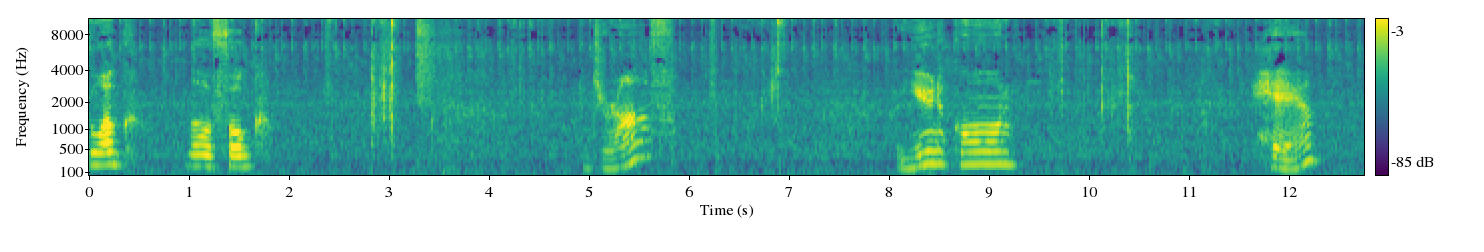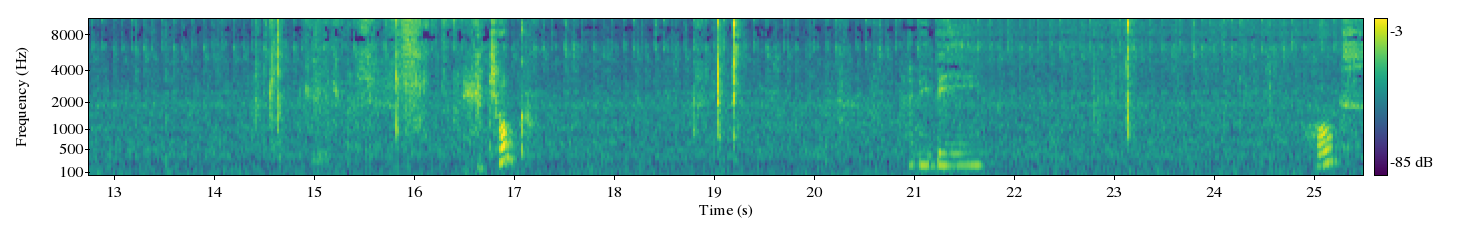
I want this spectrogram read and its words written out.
Frog, little frog, a giraffe, a unicorn, hare, hedgehog, honeybee, horse,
